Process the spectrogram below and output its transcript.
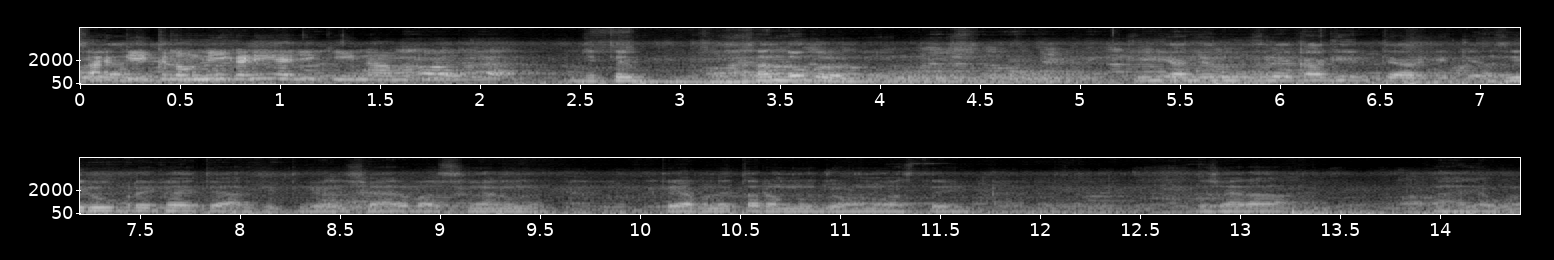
ਸਰ ਕੀ ਕਲੋਨੀ ਕਿਹੜੀ ਹੈ ਜੀ? ਕੀ ਨਾਮ ਕੀ ਜਿੱਥੇ ਸੰਧੂ ਕਲੋਨੀ ਹੈ। ਕੀ ਅੱਜ ਰੂਪਰੇਖਾ ਕੀ ਤਿਆਰ ਕੀਤੀ ਹੈ? ਅਸੀਂ ਰੂਪਰੇਖਾ ਇਹ ਤਿਆਰ ਕੀਤੀ ਹੈ ਸ਼ਹਿਰ ਵਾਸੀਆਂ ਨੂੰ ਤੇ ਆਪਣੇ ਧਰਮ ਨੂੰ ਜੋੜਨ ਵਾਸਤੇ ਦੁਸ਼ਹਿਰਾ ਜਾਊਗਾ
